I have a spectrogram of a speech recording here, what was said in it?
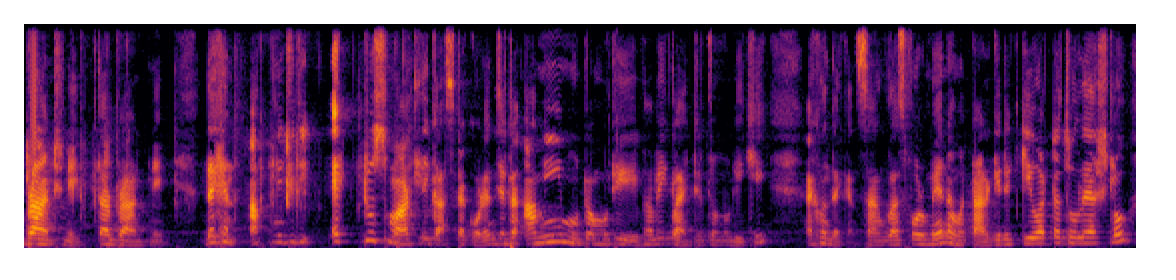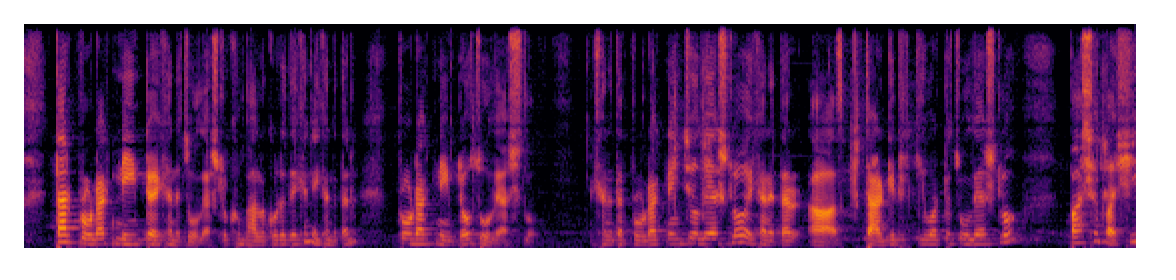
brand name তার ব্র্যান্ড নেম দেখেন, আপনি যদি একটু স্মার্টলি কাজটা করেন, যেটা আমি মোটামুটি এইভাবেই ক্লায়েন্টের জন্য লিখি। এখন দেখেন সানগ্লাস ফর মেন আমার টার্গেটেড কিওয়ার্ডটা চলে আসলো, তার প্রোডাক্ট নেমটা এখানে চলে আসলো। খুব ভালো করে দেখেন, এখানে তার প্রোডাক্ট নেমটাও চলে আসলো। এখানে তার প্রোডাক্ট নেম চলে আসলো, এখানে তার টার্গেটেড কিওয়ার্ডটা চলে আসলো। পাশাপাশি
